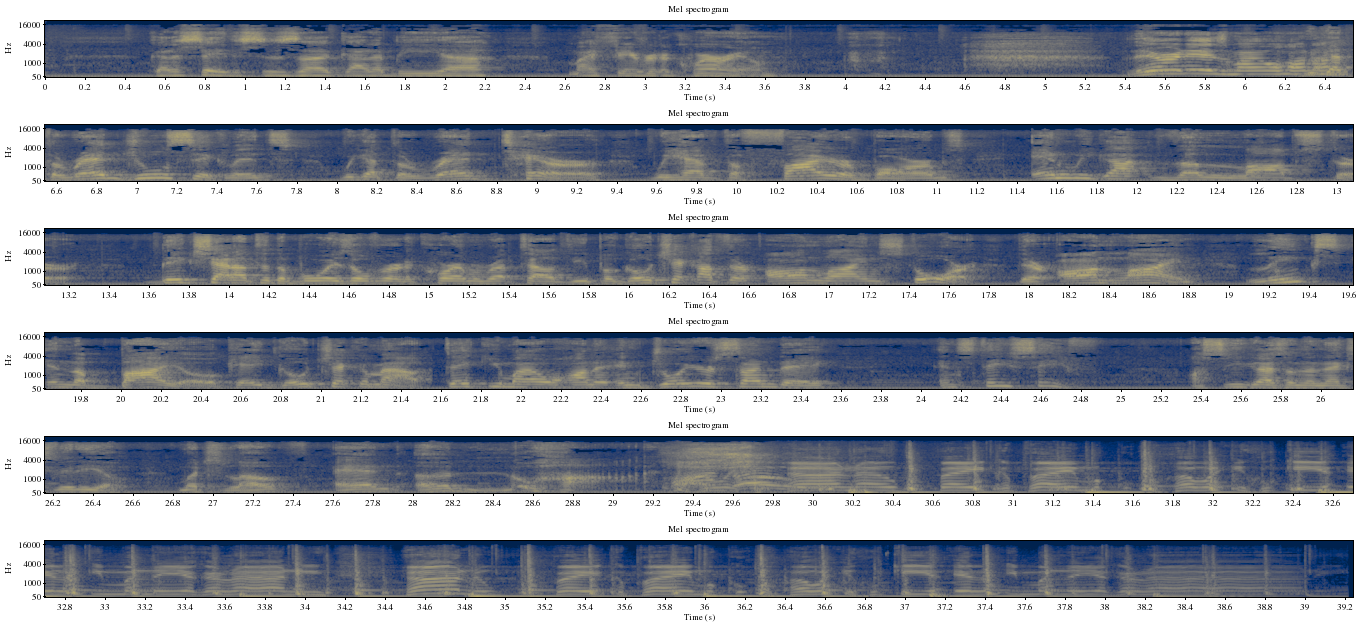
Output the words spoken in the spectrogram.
gotta say, this has uh, gotta be uh, my favorite aquarium. there it is, my Ohana. We got the red jewel cichlids, we got the red terror, we have the fire barbs, and we got the lobster. Big shout out to the boys over at Aquarium and Reptile Depot. Go check out their online store. They're online. Links in the bio, okay? Go check them out. Thank you, my Ohana. Enjoy your Sunday and stay safe. I'll see you guys on the next video. Much love and aloha. Ano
